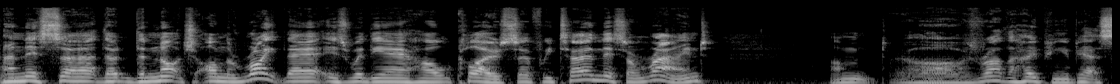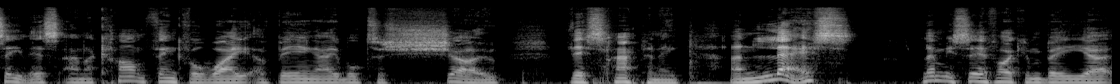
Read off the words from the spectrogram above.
And this uh, the, the notch on the right there is with the air hole closed. So if we turn this around, I'm, oh, I was rather hoping you'd be able to see this, and I can't think of a way of being able to show this happening. Unless let me see if I can be, uh,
